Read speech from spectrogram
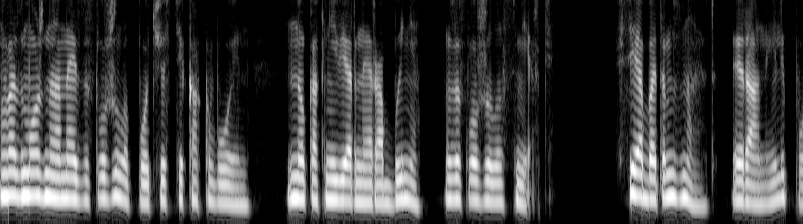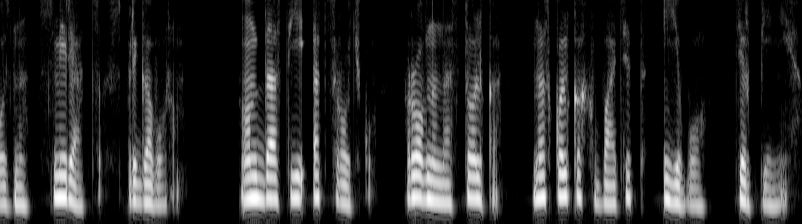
Возможно, она и заслужила почести как воин, но как неверная рабыня заслужила смерть. Все об этом знают, и рано или поздно смирятся с приговором. Он даст ей отсрочку, ровно настолько, насколько хватит его терпения.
